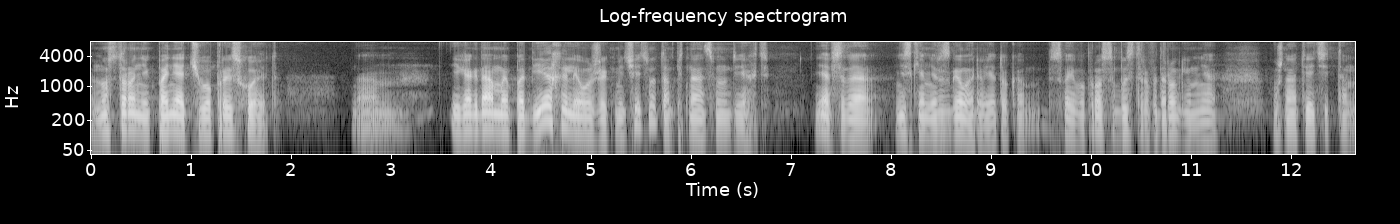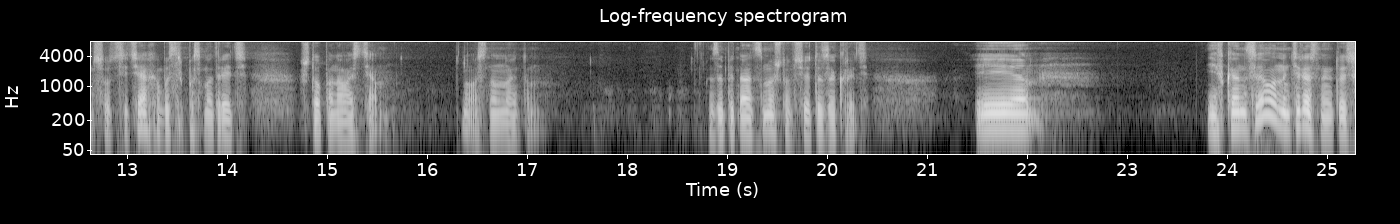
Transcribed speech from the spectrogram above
но сторонник понять, чего происходит. И когда мы подъехали уже к мечети, ну там 15 минут ехать, я всегда ни с кем не разговариваю. Я только свои вопросы быстро в дороге. У меня нужно ответить там в соцсетях и быстро посмотреть, что по новостям. Ну, основной там за 15 минут, чтобы все это закрыть. И, и в конце он интересный, то есть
